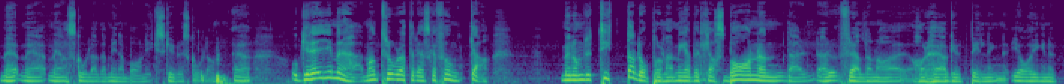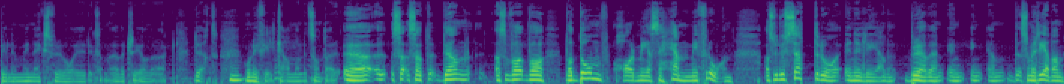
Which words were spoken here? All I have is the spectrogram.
med, med, med en skola där mina barn gick, Skureskolan. Eh, och grejen med det här, man tror att det ska funka. Men om du tittar då på de här medelklassbarnen där, där föräldrarna har hög utbildning. Jag har ingen utbildning, min exfru har ju liksom över 300. Du vet, mm. hon är filkan och lite sånt där. Uh, så, så, att den, alltså vad, vad, vad de har med sig hemifrån. Alltså du sätter då en elev bredvid en, en, en, en som är redan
